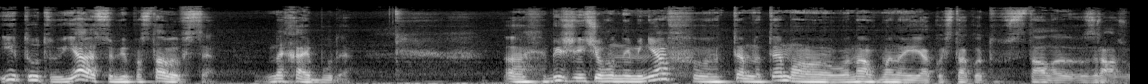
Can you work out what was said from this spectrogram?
І тут я собі поставив все. Нехай буде. Е, більше нічого не міняв. Темна тема, вона в мене якось так от стала зразу.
